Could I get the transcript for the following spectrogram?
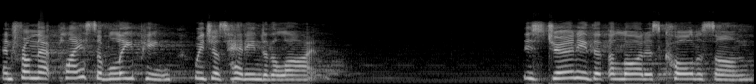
And from that place of leaping, we just head into the light. This journey that the Lord has called us on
